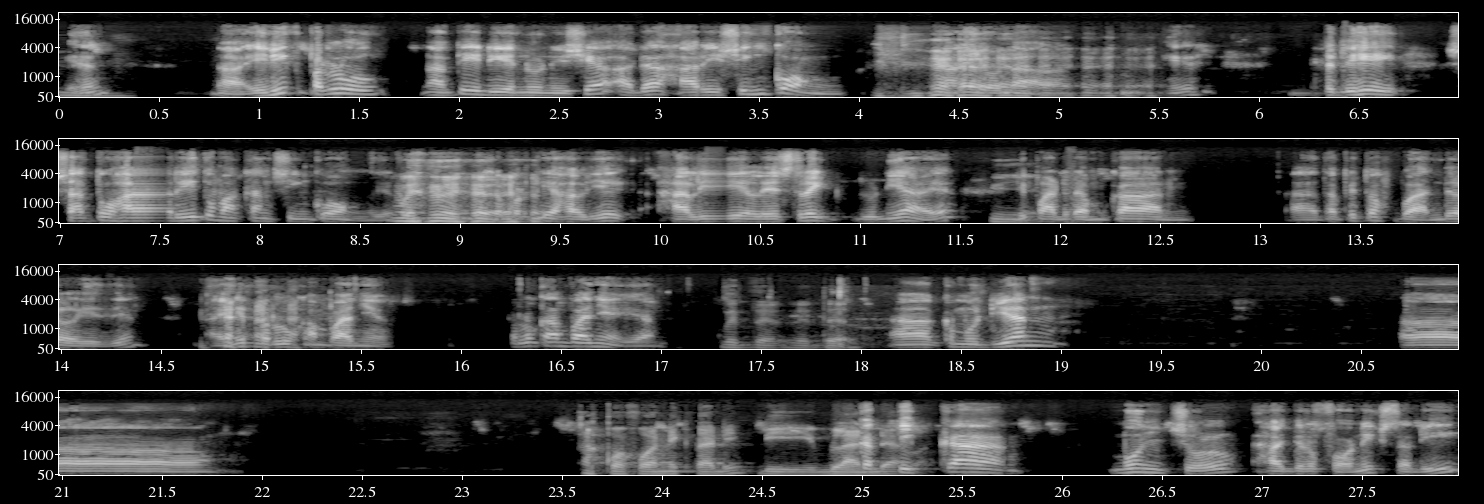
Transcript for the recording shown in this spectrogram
Ya. Hmm. Ya. Nah ini perlu nanti di Indonesia ada hari singkong nasional. ya. Jadi satu hari itu makan singkong, gitu. seperti hal hal listrik dunia ya iya. dipadamkan, uh, tapi toh bandel gitu ya. Nah ini perlu kampanye, perlu kampanye ya. Betul betul. Uh, kemudian uh, aquaponik tadi di Belanda. Ketika muncul hydroponics tadi,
